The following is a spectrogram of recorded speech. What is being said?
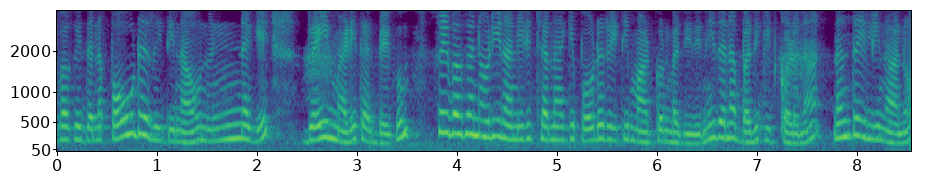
ಇವಾಗ ಇದನ್ನು ಪೌಡರ್ ರೀತಿ ನಾವು ನುಣ್ಣಗೆ ಗ್ರೈಂಡ್ ಮಾಡಿ ತರಬೇಕು. ಸೊ ಇವಾಗ ನೋಡಿ ನಾನು ಇಲ್ಲಿ ಚೆನ್ನಾಗಿ ಪೌಡರ್ ರೀತಿ ಮಾಡ್ಕೊಂಡು ಬಂದಿದ್ದೀನಿ. ಇದನ್ನು ಬದಿಗಿಟ್ಕೊಳ್ಳೋಣ. ನಂತರ ಇಲ್ಲಿ ನಾನು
